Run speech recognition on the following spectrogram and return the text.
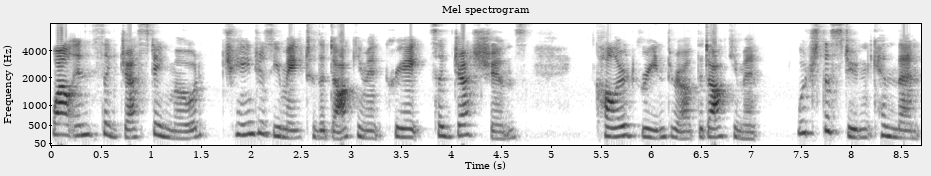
While in suggesting mode, changes you make to the document create suggestions colored green throughout the document, which the student can then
